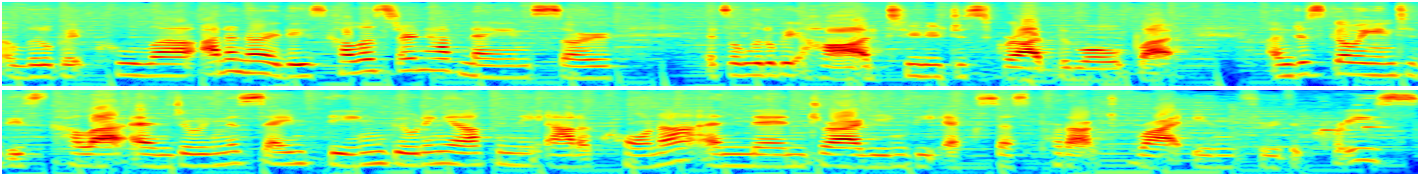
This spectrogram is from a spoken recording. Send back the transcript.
a little bit cooler. I don't know, these colours don't have names so it's a little bit hard to describe them all but I'm just going into this color and doing the same thing, building it up in the outer corner and then dragging the excess product right in through the crease.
